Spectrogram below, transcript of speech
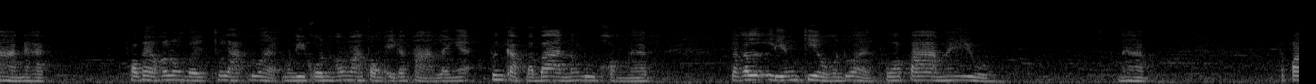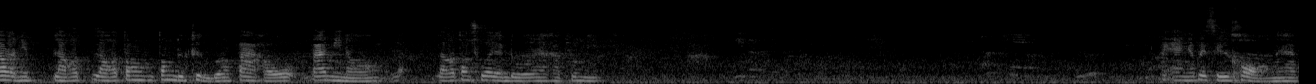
งานนะครับเพราะแพลวเขาลงไปธุระด้วยบางทีคนเขามาส่งเอกสารอะไรเงี้ยเพิ่งกลับมาบ้านต้องดูของนะครับ แล้วก็เลี้ยงเกี่ยวกันด้วย เพราะว่าป้าไม่อยู่นะครับแล้วป้าตอนนี้เราก็เราก็ต้องต้องนึกถึงด้วยว่าป้าเขาป้ามีน้องเราก็ต้องช่วยกันดูนะครับ ช่วงนี้ ไปแอนก็ไปซื้อของนะครับ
